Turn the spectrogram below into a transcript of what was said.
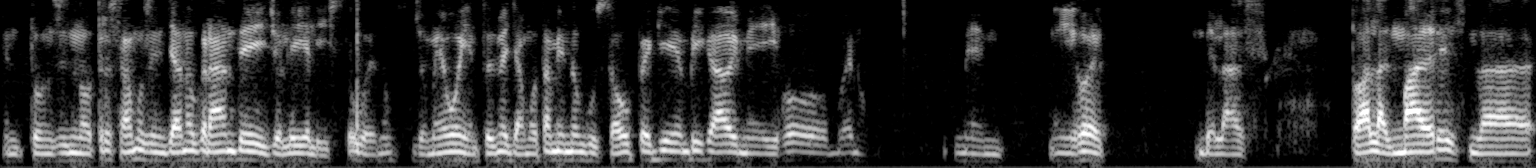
Entonces nosotros estábamos en Llano Grande y yo le dije, listo, bueno, yo me voy. Entonces me llamó también don Gustavo Pegui de Envigado y me dijo, bueno, me, dijo de, las, todas las madres, me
